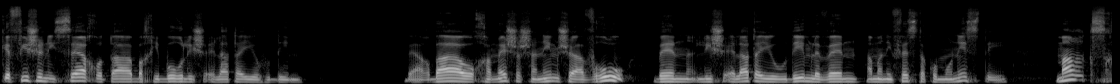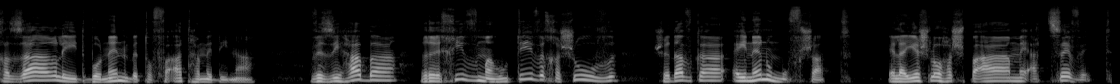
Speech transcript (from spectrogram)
כפי שניסח אותה בחיבור לשאלת היהודים. בארבע או חמש השנים שעברו בין לשאלת היהודים לבין המניפסט הקומוניסטי, מרקס חזר להתבונן בתופעת המדינה, וזיהה בה רכיב מהותי וחשוב שדווקא איננו מופשט, אלא יש לו השפעה מעצבת,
